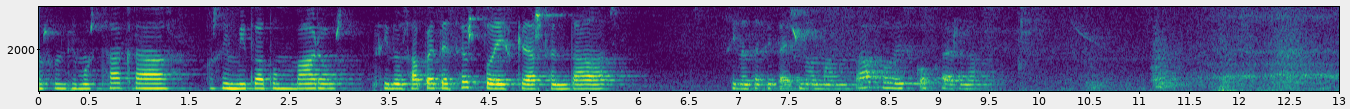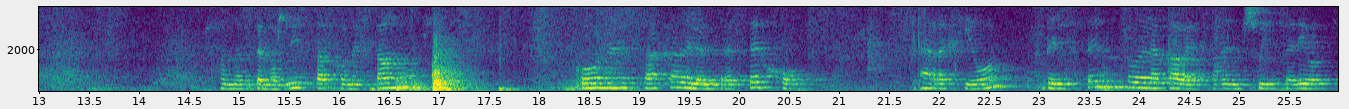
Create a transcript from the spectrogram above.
Dos últimos chakras. Os invito a tumbaros. Si nos apetece os podéis quedar sentadas. Si necesitáis una manta podéis cogerla. Cuando estemos listas conectamos con el chakra del entrecejo, la región del centro de la cabeza en su interior.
